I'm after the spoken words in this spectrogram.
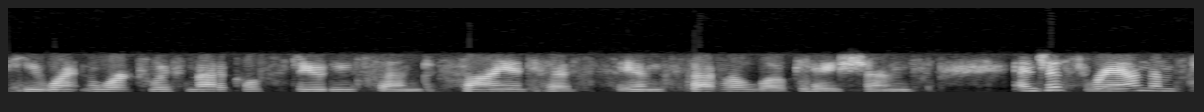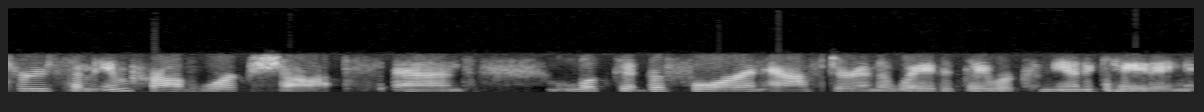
He went and worked with medical students and scientists in several locations and just ran them through some improv workshops and looked at before and after in the way that they were communicating.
